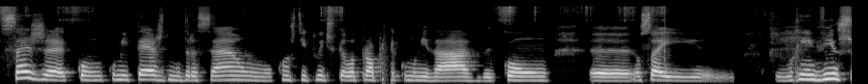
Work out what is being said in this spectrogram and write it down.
Seja com comitês de moderação constituídos pela própria comunidade, com, uh, não sei, reenvios,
